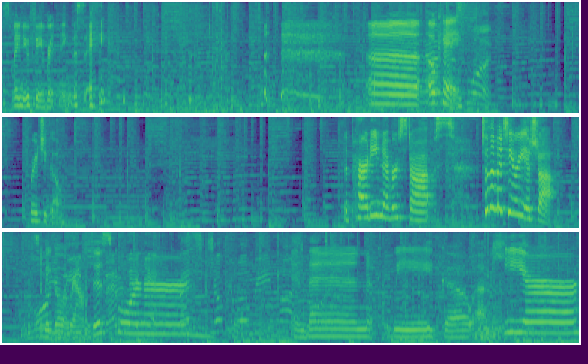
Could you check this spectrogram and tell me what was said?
It's my new favorite thing to say. uh, okay. Where'd you go? The party never stops. To the materia shop. So we go around this corner. And then we go up here.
